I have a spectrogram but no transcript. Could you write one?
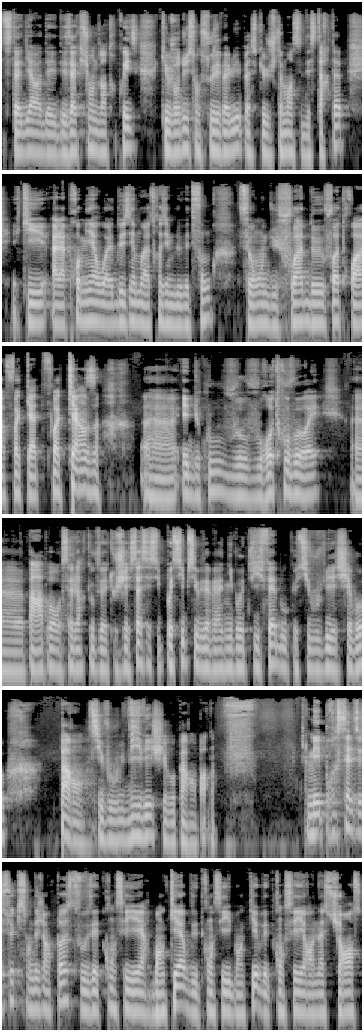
C'est-à-dire des, des, actions de l'entreprise qui aujourd'hui sont sous-évaluées parce que justement c'est des startups et qui à la première ou à la deuxième ou à la troisième levée de fonds feront du x2, x3, x4, x15 euh, et du coup vous vous retrouverez euh, par rapport au salaire que vous avez touché. Ça c'est possible si vous avez un niveau de vie faible ou que si vous vivez chez vos parents, si vous vivez chez vos parents, pardon. Mais pour celles et ceux qui sont déjà en poste, vous êtes conseillère bancaire, vous êtes conseiller banquier, vous êtes conseillère en assurance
